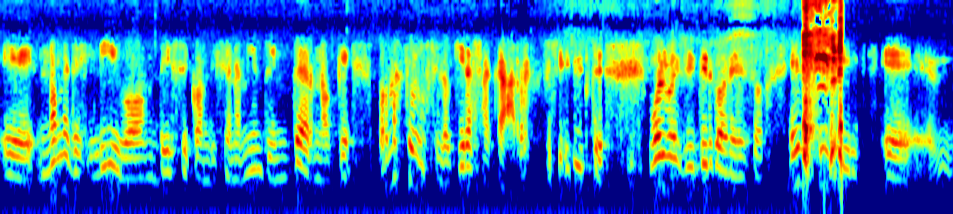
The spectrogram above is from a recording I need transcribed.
eh, no me desligo de ese condicionamiento interno que por más que uno se lo quiera sacar, vuelvo a insistir con eso, es difícil eh,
